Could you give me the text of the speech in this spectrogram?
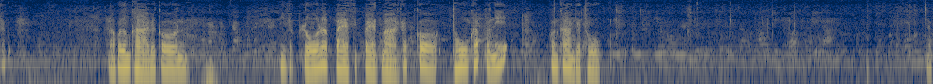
ครับ เราก็ต้องขายไปก่อนนี่ครับโลละแปดสิบแปดบาทครับ ก็ถูกครับตัวนี้ค่อนข้างจะถูกแล้ว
